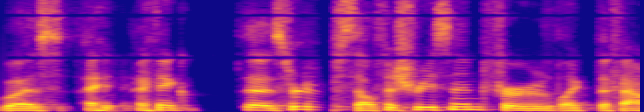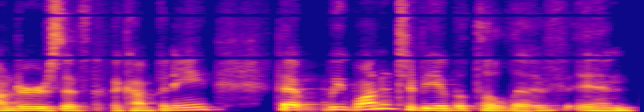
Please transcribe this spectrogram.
was I, I think the sort of selfish reason for like the founders of the company that we wanted to be able to live in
